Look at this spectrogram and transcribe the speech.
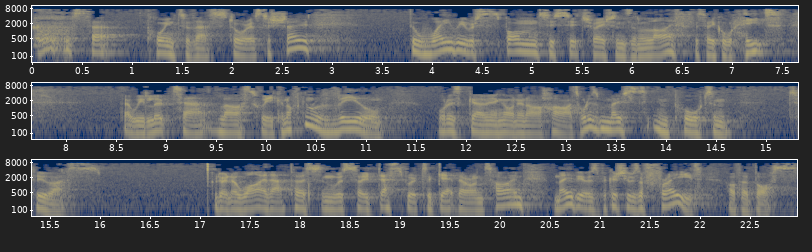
What's that point of that story? It's to show the way we respond to situations in life, the so-called heat that we looked at last week, and often reveal what is going on in our hearts, what is most important to us. We don't know why that person was so desperate to get there on time. Maybe it was because she was afraid of her boss.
